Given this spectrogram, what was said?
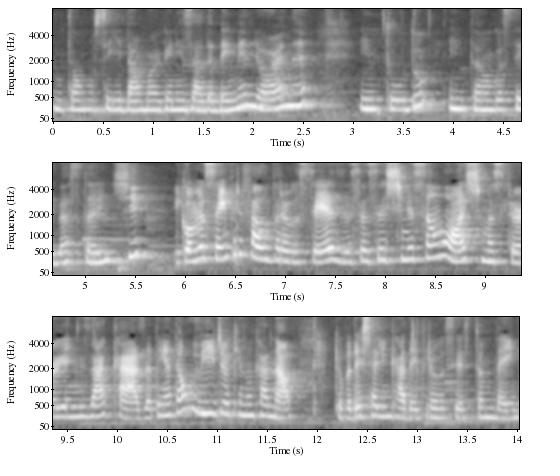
Então, consegui dar uma organizada bem melhor, né, em tudo. Então, gostei bastante. E como eu sempre falo para vocês, essas cestinhas são ótimas para organizar a casa. Tem até um vídeo aqui no canal que eu vou deixar linkado aí para vocês também,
